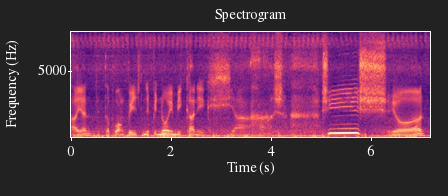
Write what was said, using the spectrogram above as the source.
Ayan ito po ang page ni Pinoy Mechanic. Yeah. sheesh. Yun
